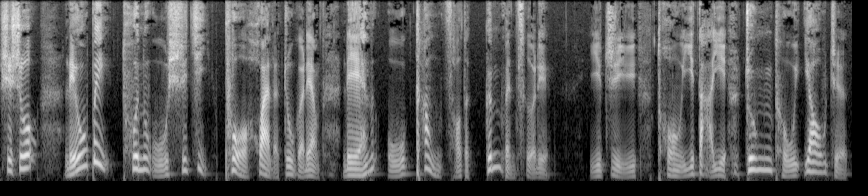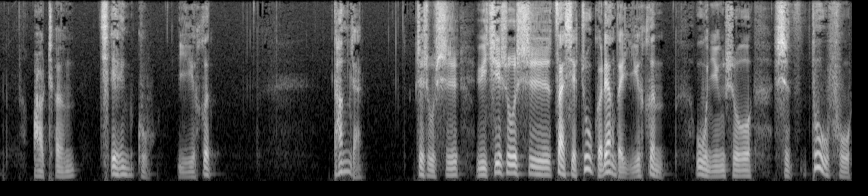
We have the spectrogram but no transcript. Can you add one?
是说刘备吞吴失计，破坏了诸葛亮联吴抗曹的根本策略，以至于统一大业中途夭折，而成千古遗恨。当然，这首诗与其说是在写诸葛亮的遗恨。毋宁说是杜甫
